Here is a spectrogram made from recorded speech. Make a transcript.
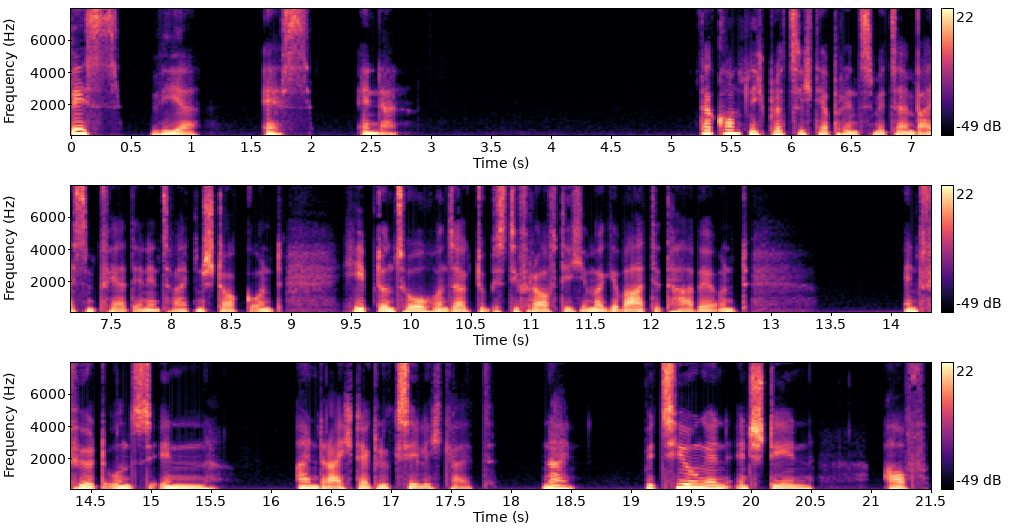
bis wir es ändern. Da kommt nicht plötzlich der Prinz mit seinem weißen Pferd in den zweiten Stock und hebt uns hoch und sagt, du bist die Frau, auf die ich immer gewartet habe und entführt uns in ein Reich der Glückseligkeit. Nein, Beziehungen entstehen auf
